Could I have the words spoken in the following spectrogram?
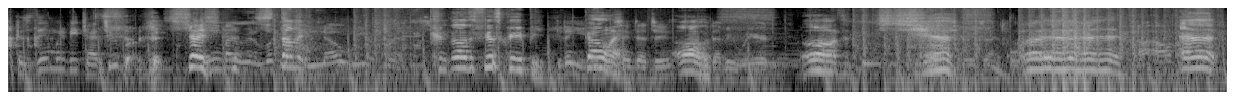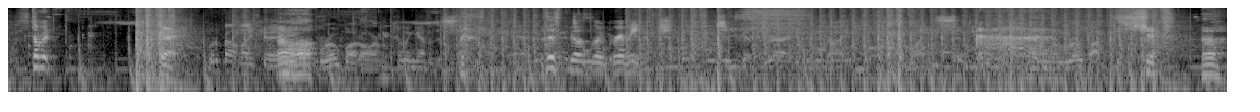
Because then we'd be tattoo bros. Shush! Stop it! know we are friends. Oh, this feels creepy. You think you Go get the same tattoo? Oh. Would that be weird? Oh, th- shit. Uh, uh, stop it. Okay. What about like a Oh. robot arm coming out of the side? This feels so creepy. So you got dragon and a knife, like simple, and a robot. Shit. Uh,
